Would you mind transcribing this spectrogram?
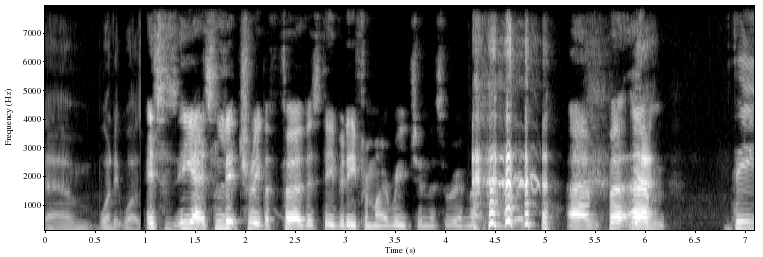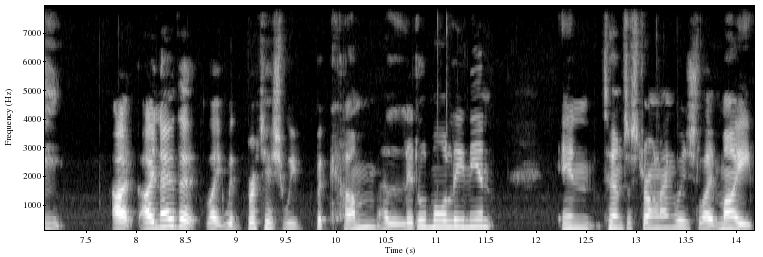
um, what it was It's yeah, it's literally the furthest DVD from my reach in this room. Um, but Yeah. um, the I I know that like with British we've become a little more lenient in terms of strong language. Like my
